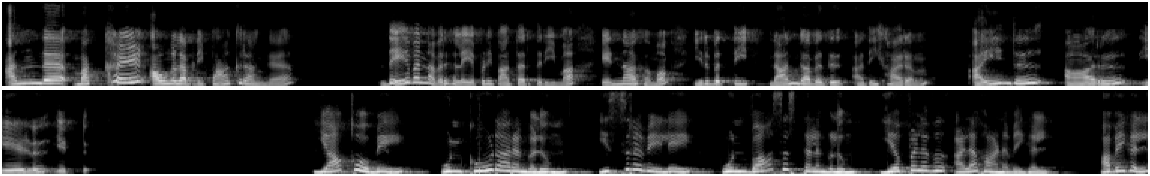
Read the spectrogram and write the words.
அந்த மக்கள் அவங்கள அப்படி பார்க்குறாங்க தேவன் அவர்களை எப்படி பார்த்தார் தெரியுமா? எண்ணாகமம் இருபத்தி நான்காவது அதிகாரம் ஐந்து ஆறு ஏழு எட்டு. யாக்கோபே உன் கூடாரங்களும் இஸ்ரவேலே உன் வாசஸ்தலங்களும் எவ்வளவு அழகானவைகள். அவைகள்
